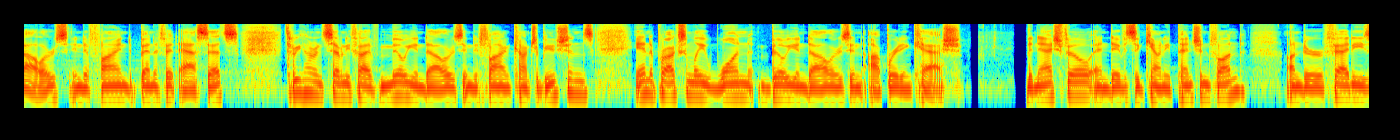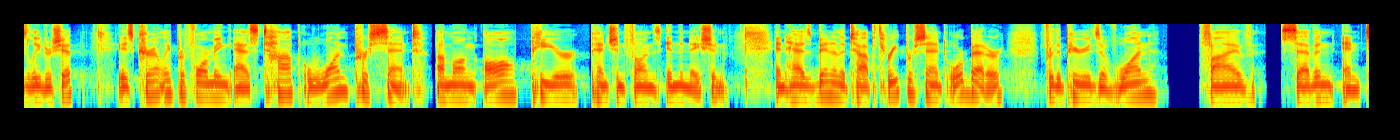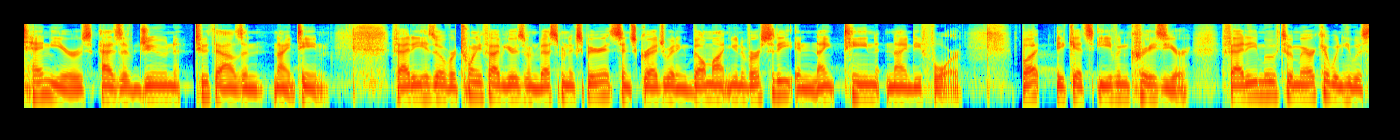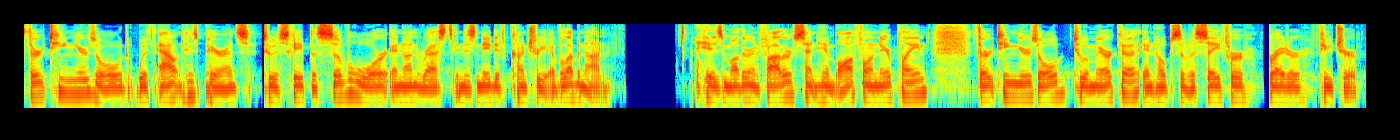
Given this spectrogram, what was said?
in defined benefit assets, $375 million in defined contributions, and approximately $1 billion in operating cash. The Nashville and Davidson County Pension Fund, under Fadi's leadership, is currently performing as top 1% among all peer pension funds in the nation and has been in the top 3% or better for the periods of 1, 5, 7, and 10 years as of June 2019. Fadi has over 25 years of investment experience since graduating Belmont University in 1994. But it gets even crazier. Fadi moved to America when he was 13 years old without his parents to escape the civil war and unrest in his native country of Lebanon. His mother and father sent him off on an airplane, 13 years old, to America in hopes of a safer, brighter future.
